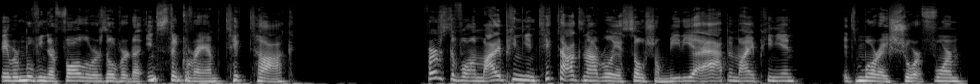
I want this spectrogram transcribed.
they were moving their followers over to Instagram, TikTok. First of all, in my opinion, TikTok's not really a social media app. In my opinion, it's more a short form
